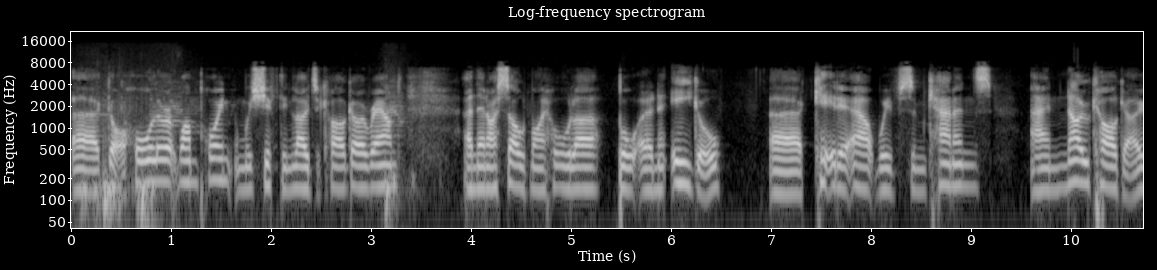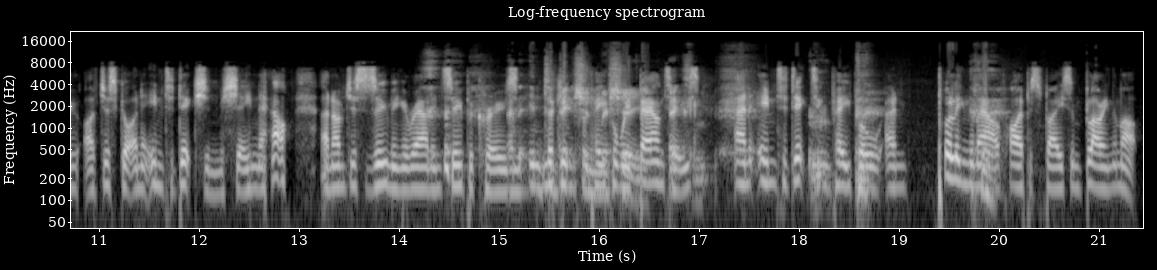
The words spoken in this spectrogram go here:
uh, got a hauler at one point and was shifting loads of cargo around, and then I sold my hauler, bought an eagle, uh, kitted it out with some cannons. And no cargo. I've just got an interdiction machine now, and I'm just zooming around in Super Cruise, looking for people machine. with bounties Excellent. and interdicting people and pulling them out of hyperspace and blowing them up,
